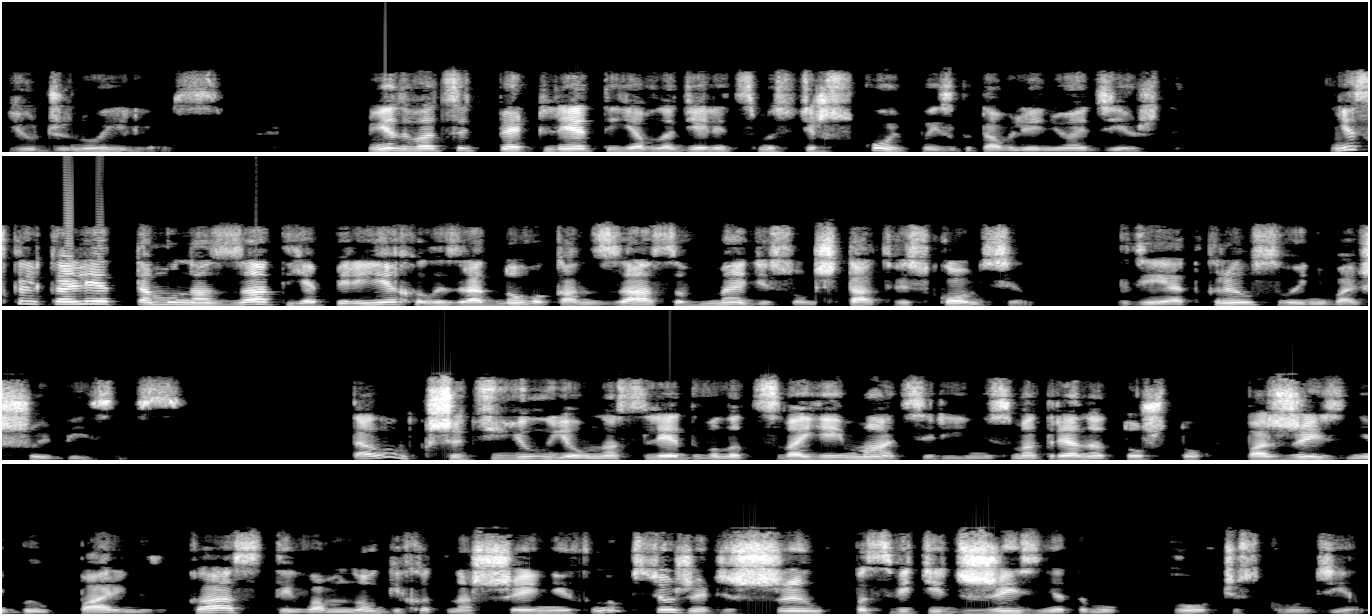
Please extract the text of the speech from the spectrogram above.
Юджин Уильямс. Мне 25 лет, и я владелец мастерской по изготовлению одежды. Несколько лет тому назад я переехал из родного Канзаса в Мэдисон, штат Висконсин, где я открыл свой небольшой бизнес. Талант к шитью я унаследовал от своей матери, и несмотря на то, что по жизни был парень рукастый во многих отношениях, но все же решил посвятить жизнь этому творческому делу.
